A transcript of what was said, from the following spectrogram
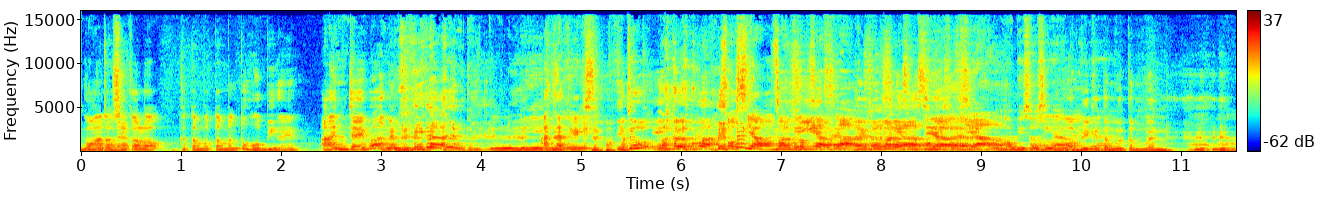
gua nggak tahu sih kalau ketemu temen tuh hobi gak ya anjay banget lebih anak ekstrovert itu sosial Sosial, Pak. Itu malah sosial. Sosial. hobi sosial. hobi ya. ketemu temen Ah, ah.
